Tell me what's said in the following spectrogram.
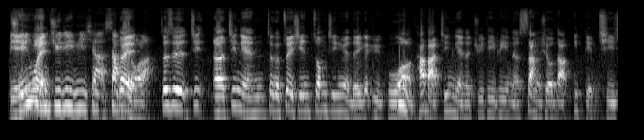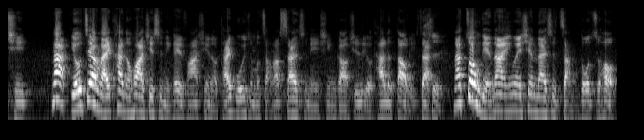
全年 GDP 下上修了，这是今呃今年这个最新中经院的一个预估哦，他、嗯、把今年的 GDP 呢上修到一点七七。那由这样来看的话，其实你可以发现哦，台股为什么涨到三十年新高，其实有它的道理在。是。那重点呢因为现在是涨多之后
